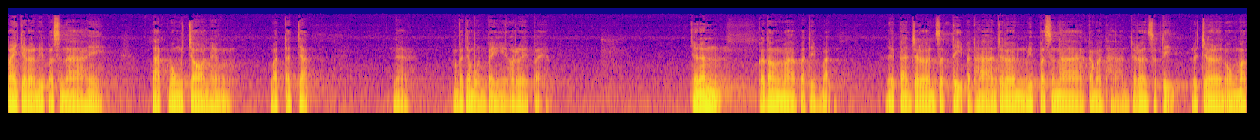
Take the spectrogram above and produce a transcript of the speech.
ไม่เจริญวิปัสสนาให้ ตัดวงจรแห่งวัฏจักรนะมันก็จะหมุนไปเรื่อยไป ฉะนั้นก็ต้องมาปฏิบัติด้วยการเจริญสติปัฏฐาน เจริญวิปัสสนากรรมฐาน เจริญสติ หรือเจริญองค์มรรค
